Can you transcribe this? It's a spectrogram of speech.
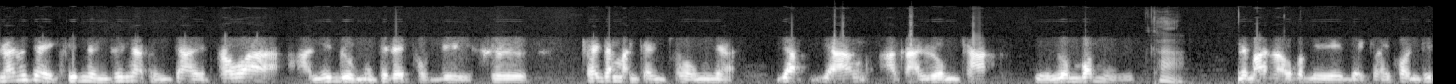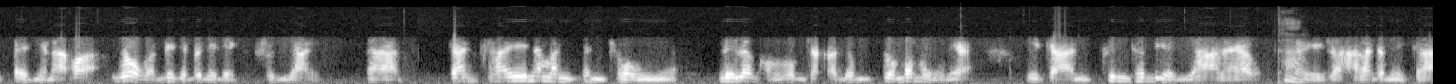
งานวิจัยอีกชิ้นหนึ่งที่น่าสนใจ เพราะว่าอันนี้ดูเหมือนจะได้ผลดี คือใช้น้ำมันกัญชงเนี่ย ยับยั้งอาการลมชักหรือลมบ้าหมูค่ะในบ้านเราก็มีเด็กหลายคนที่เป็นเนี่ยนะเพราะโรคแบบนี้จะเป็นในเด็กส่วนใหญ่นะฮะการใช้น้ำมันกัญชงเนี่ยในเรื่องของลมชักกับลมลมบ้าหมูเนี่ย มีการขึ้นทะเบียนยาแล้วค่ะในสหรัฐอเมริกา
